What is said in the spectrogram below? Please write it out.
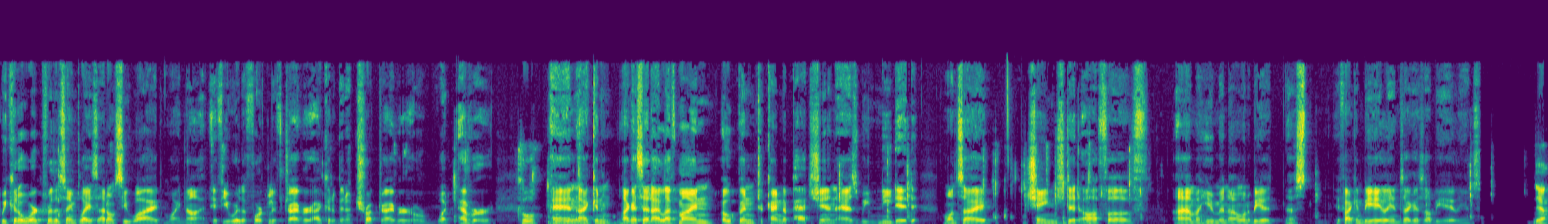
we could have worked for the same place. I don't see why why not. If you were the forklift driver, I could have been a truck driver or whatever. cool. And Yeah. I can, like I said, I left mine open to kind of patch in as we needed. Once I changed it off of I'm a human, I want to be a. if I can be aliens, I guess I'll be aliens. Yeah.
